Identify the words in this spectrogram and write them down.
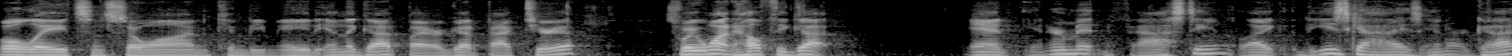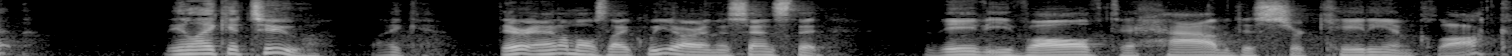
folates, and so on can be made in the gut by our gut bacteria. So we want healthy gut. And intermittent fasting, like these guys in our gut, they like it too. Like they're animals like we are in the sense that they've evolved to have this circadian clock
